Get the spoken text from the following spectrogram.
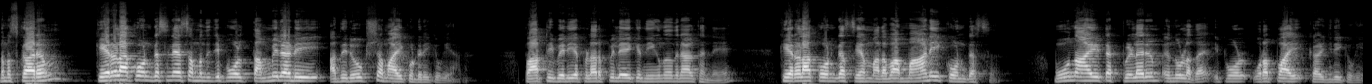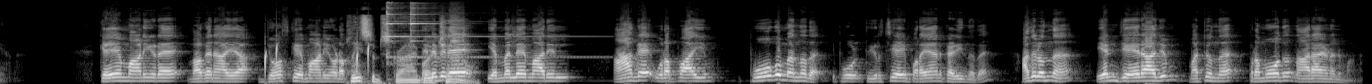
നമസ്കാരം. കേരള കോൺഗ്രസിനെ സംബന്ധിച്ചിപ്പോൾ തമ്മിലടി അതിരൂക്ഷമായി കൊണ്ടിരിക്കുകയാണ് പാർട്ടി വലിയ പിളർപ്പിലേക്ക് നീങ്ങുന്നതിനാൽ തന്നെ കേരള കോൺഗ്രസ് എം അഥവാ മാണി കോൺഗ്രസ് മൂന്നായിട്ട് പിളരും എന്നുള്ളത് ഇപ്പോൾ ഉറപ്പായി കഴിഞ്ഞിരിക്കുകയാണ്. കെ എം മാണിയുടെ മകനായ ജോസ് കെ മാണിയോടൊപ്പം നിലവിലെ. എം എൽ എമാരിൽ ആകെ ഉറപ്പായും പോകുമെന്നത് ഇപ്പോൾ തീർച്ചയായും പറയാൻ കഴിയുന്നത് അതിലൊന്ന് എൻ ജയരാജും മറ്റൊന്ന് പ്രമോദ് നാരായണനുമാണ്.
